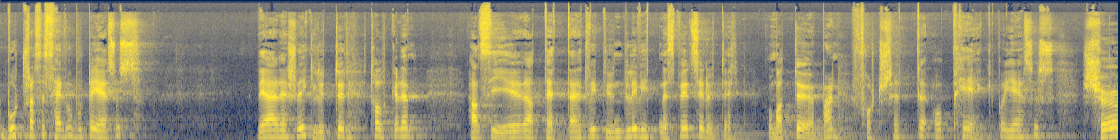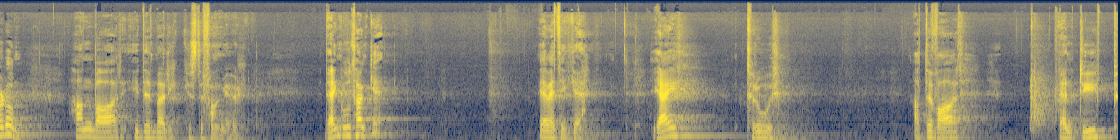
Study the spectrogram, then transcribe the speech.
bort fra seg selv og bort til Jesus. Det er slik Luther tolker dem. Han sier at dette er et vidunderlig vitnesbyrd, sier Luther om at døperen fortsatte å peke på Jesus sjøl om han var i det mørkeste fangehull. Det er en god tanke. Jeg vet ikke. Jeg tror at det var dyp,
